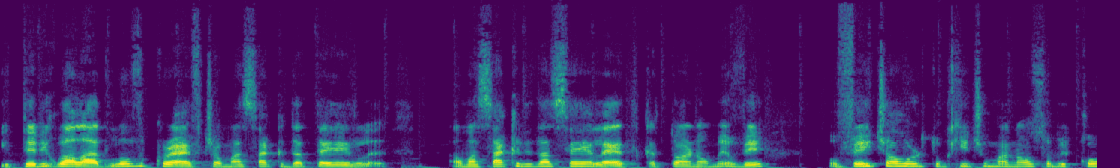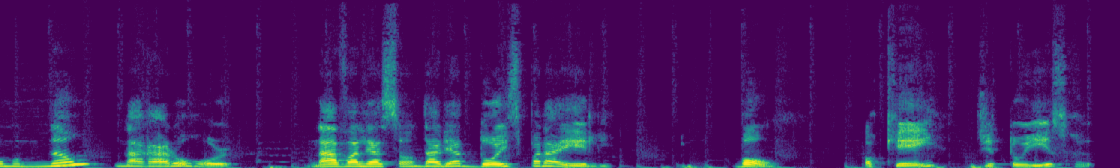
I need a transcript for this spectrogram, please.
e ter igualado Lovecraft ao massacre da Terra, ao massacre da Serra Elétrica torna, ao meu ver, o Fate Horror Toolkit um manual sobre como não narrar horror. Na avaliação, daria dois para ele. Bom, ok. Dito isso,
